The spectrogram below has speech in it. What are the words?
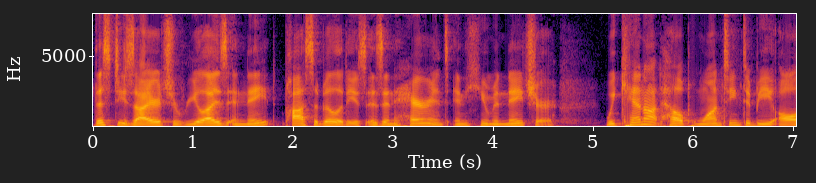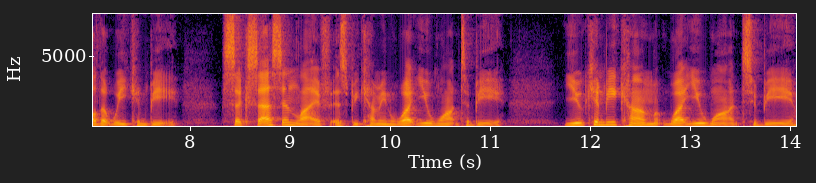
This desire to realize innate possibilities is inherent in human nature. We cannot help wanting to be all that we can be. Success in life is becoming what you want to be you can become what you want to be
